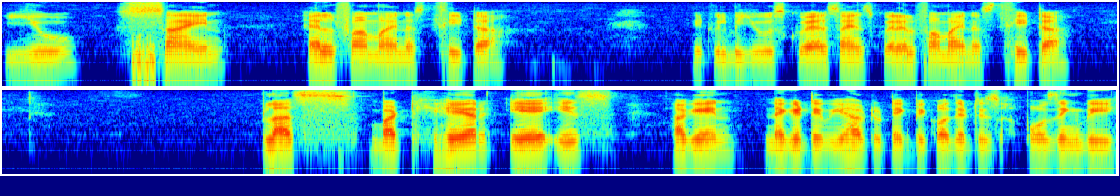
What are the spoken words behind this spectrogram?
u sine alpha minus theta. It will be u square sine square alpha minus theta plus but here a is again negative you have to take because it is opposing the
